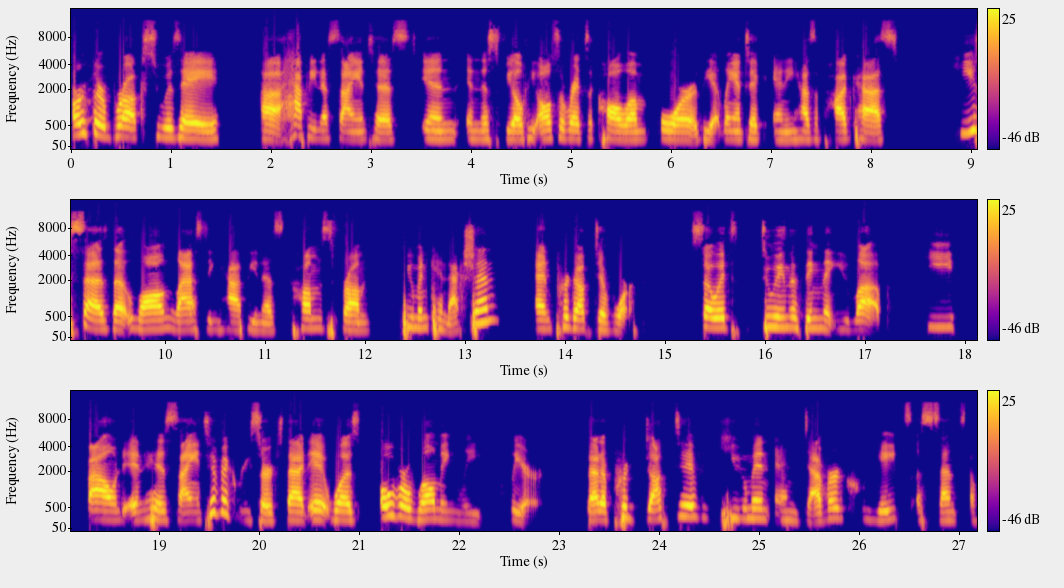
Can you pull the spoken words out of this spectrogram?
Arthur Brooks, who is a uh, happiness scientist in in this field. He also writes a column for the Atlantic, and he has a podcast. He says that long lasting happiness comes from human connection and productive work. So it's doing the thing that you love. He found in his scientific research that it was overwhelmingly clear that a productive human endeavor creates a sense of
